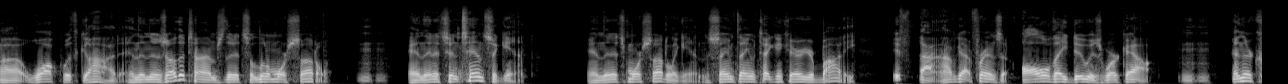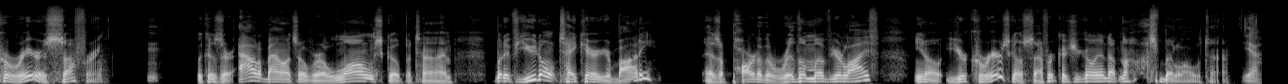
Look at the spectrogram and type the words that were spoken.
uh, walk with God, and then there's other times that it's a little more subtle, Mm-hmm. and then it's intense again, and then it's more subtle again. The same thing with taking care of your body. If I, I've got friends that all they do is work out, Mm-hmm. and their career is suffering Hmm. because they're out of balance over a long scope of time. But if you don't take care of your body as a part of the rhythm of your life, you know, your career is going to suffer because you're going to end up in the hospital all the time. Yeah.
